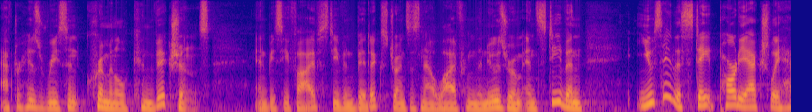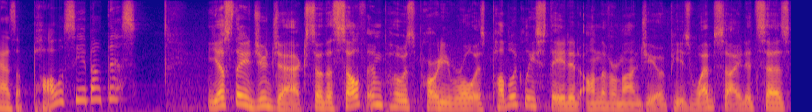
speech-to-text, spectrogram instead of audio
after his recent criminal convictions. NBC5 Stephen Biddix joins us now live from the newsroom. And Stephen, you say the state party actually has a policy about this? Yes, they do, Jack. So the self-imposed party rule is publicly stated on the Vermont GOP's website. It says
